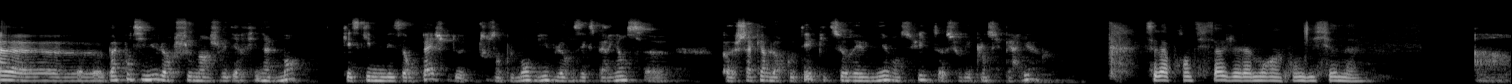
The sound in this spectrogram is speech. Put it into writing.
euh, bah, continuent leur chemin. Je veux dire, finalement, qu'est-ce qui les empêche de tout simplement vivre leurs expériences chacun de leur côté, puis de se réunir ensuite sur les plans supérieurs? C'est l'apprentissage de l'amour inconditionnel. Ah.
